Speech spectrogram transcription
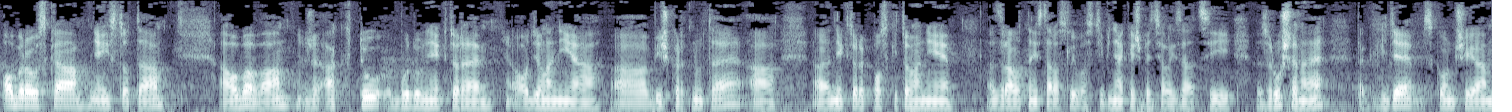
obrovská neistota a obava, že ak tu budú niektoré oddelenia vyškrtnuté a niektoré poskytovanie zdravotnej starostlivosti v nejakej špecializácii zrušené, tak kde skončia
